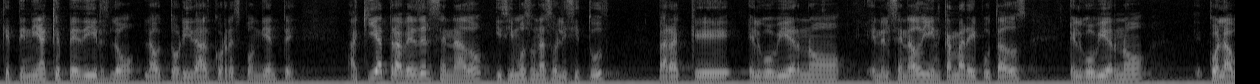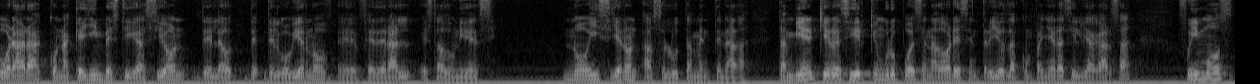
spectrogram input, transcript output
que tenía que pedirlo la autoridad correspondiente. Aquí a través del Senado hicimos una solicitud para que el gobierno, en el Senado y en Cámara de Diputados, el gobierno colaborara con aquella investigación del gobierno eh, federal estadounidense. No hicieron absolutamente nada. También quiero decir que un grupo de senadores, entre ellos la compañera Silvia Garza, fuimos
